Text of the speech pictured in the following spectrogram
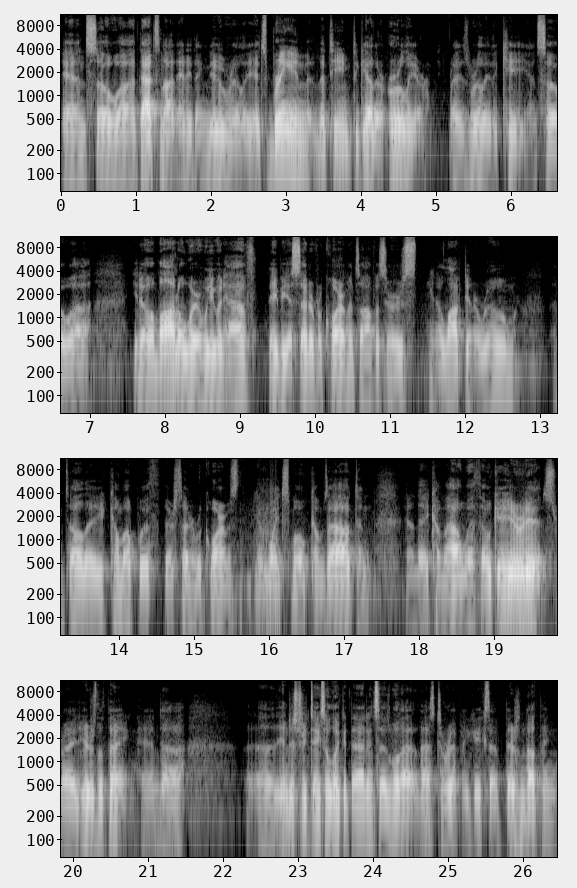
And so uh, that's not anything new, really. It's bringing the team together earlier right, is really the key. And so, uh, you know, a model where we would have maybe a set of requirements officers, you know, locked in a room until they come up with their set of requirements. You know, white smoke comes out, and and they come out with, okay, here it is, right? Here's the thing, and. Uh, uh, industry takes a look at that and says, well, that, that's terrific, except there's nothing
